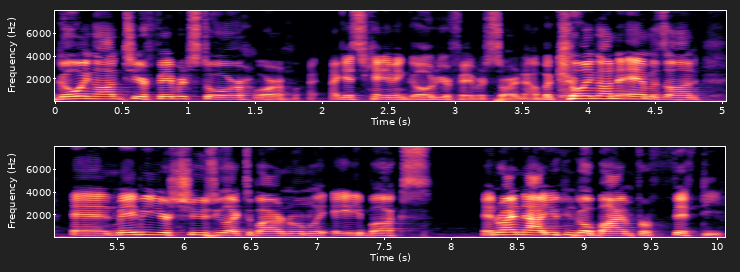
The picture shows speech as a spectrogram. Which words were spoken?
going on to your favorite store, or I guess you can't even go to your favorite store right now, but going on to Amazon and maybe your shoes you like to buy are normally 80 bucks. And right now you can go buy them for 50.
